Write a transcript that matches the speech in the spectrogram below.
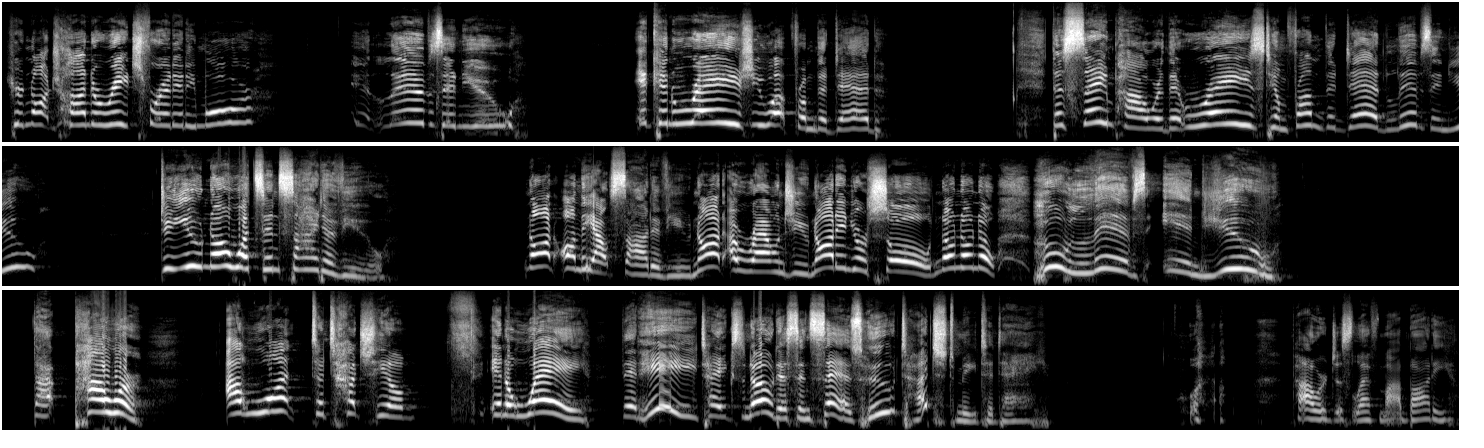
You're not trying to reach for it anymore. It lives in you. It can raise you up from the dead. The same power that raised him from the dead lives in you. Do you know what's inside of you? Not on the outside of you, not around you, not in your soul. No, no, no. Who lives in you? That power. I want to touch him in a way that he takes notice and says, Who touched me today? Wow, power just left my body.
